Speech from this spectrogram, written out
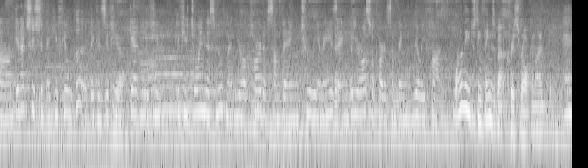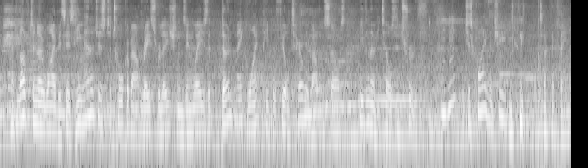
Um, it actually should make you feel good because if you Yeah. get if you if you join this movement, you're a part of something truly amazing, but you're also a part of something really fun. One of the interesting things about Chris Rock, and I'd, I'd love to know why this is, he manages to talk about race relations in ways that don't make white people feel terrible about themselves, even though he tells the truth, which is quite an achievement, I think.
